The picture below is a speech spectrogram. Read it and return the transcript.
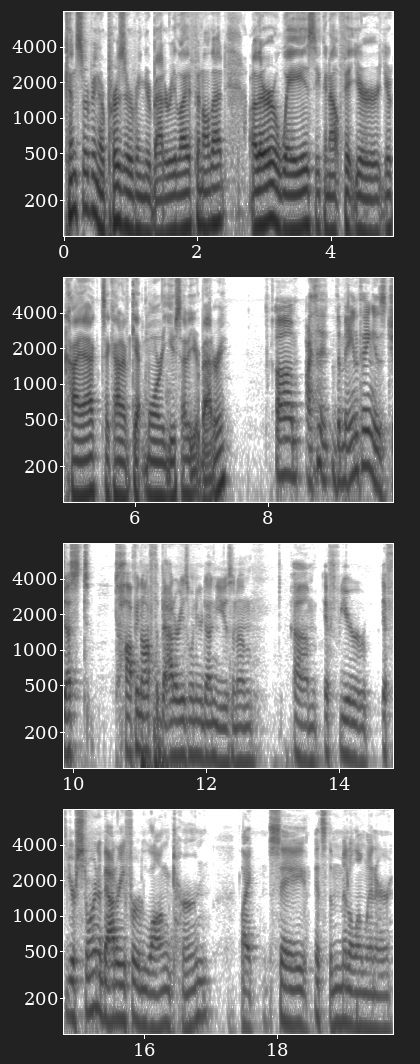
conserving or preserving your battery life and all that, are there ways you can outfit your your kayak to kind of get more use out of your battery? Um, I think the main thing is just topping off the batteries when you're done using them. Um, if you're if you're storing a battery for long term, like say it's the middle of winter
